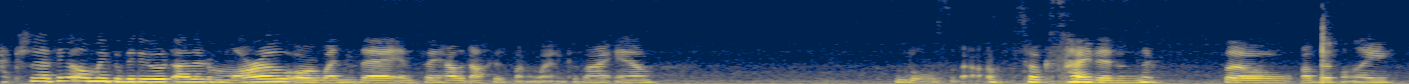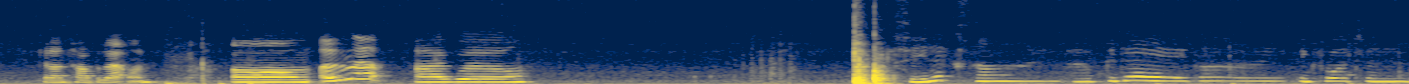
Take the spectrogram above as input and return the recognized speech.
actually, I think I'll make a video either tomorrow or Wednesday and say how the doctor's appointment went, because I am oodles about. I'm so excited, and so I'll definitely get on top of that one. Um, other than that, I will see you next time. Have a good day. Bye. Thanks for watching.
